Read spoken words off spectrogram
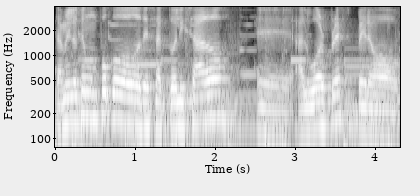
también lo tengo un poco desactualizado eh, al WordPress, pero,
